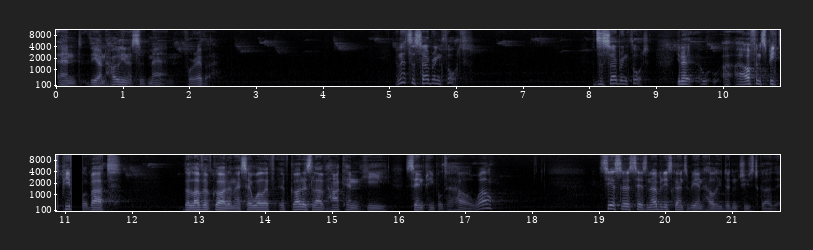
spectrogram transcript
and the unholiness of man forever. And that's a sobering thought. It's a sobering thought. You know, I often speak to people about the love of God, and they say, well, if, if God is love, how can he send people to hell? Well, C.S. Lewis says nobody's going to be in hell who didn't choose to go there.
